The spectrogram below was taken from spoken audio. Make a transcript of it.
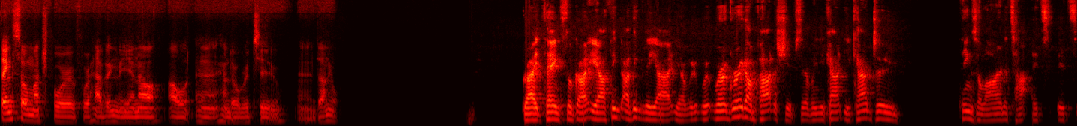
thanks so much for for having me, and I'll I'll uh, hand over to uh, Daniel. Great, thanks. Look, I, yeah, I think I think the uh, you know we're, we're agreed on partnerships. I mean, you can't you can't do things alone. It's it's it's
